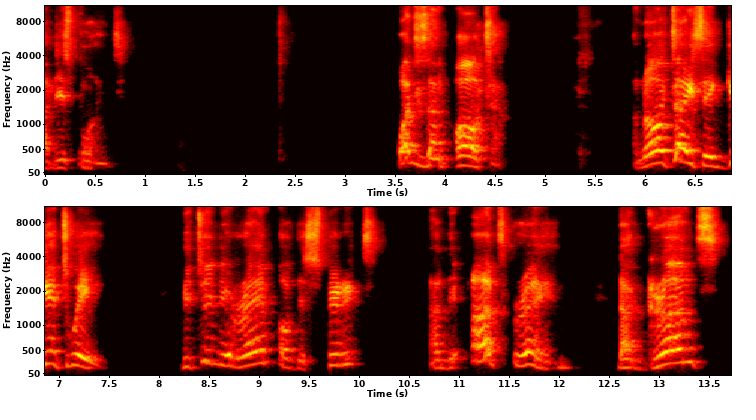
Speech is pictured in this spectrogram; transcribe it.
at this point. What is an altar? An altar is a gateway between the realm of the spirit and the earth realm that grants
